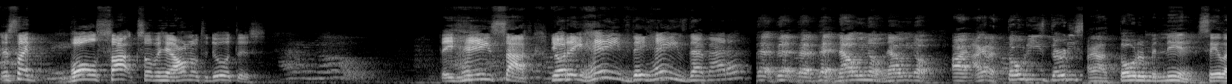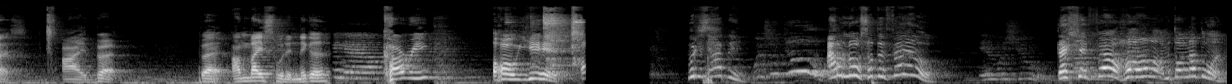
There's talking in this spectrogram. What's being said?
it's like ball socks over here. I don't know what to do with this. They Hanes socks. Yo, they Hanes. They Hanes. That matter? Pat, pat, pat, pat. Now we know. Now we know. All right, I gotta throw these dirty. I gotta throw them in there. Say less. All right, bet. Bet. I'm nice with it, nigga. Curry. Oh yeah. What just happened? What you do? I don't know. Something fell. It was you. That shit fell. Hold on, hold on. I'm gonna throw another one.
